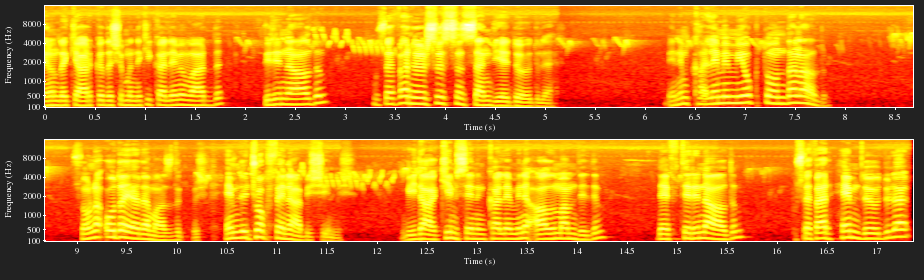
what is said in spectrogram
yanımdaki arkadaşımın iki kalemi vardı. Birini aldım. Bu sefer hırsızsın sen diye dövdüler. Benim kalemim yoktu ondan aldım. Sonra o da yaramazlıkmış. Hem de çok fena bir şeymiş. Bir daha kimsenin kalemini almam dedim. Defterini aldım. Bu sefer hem dövdüler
